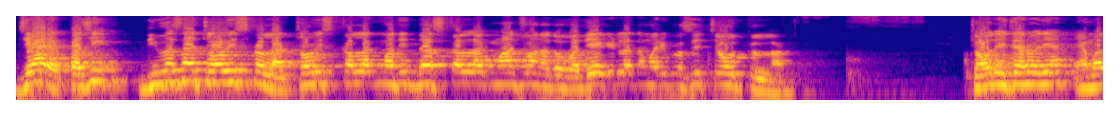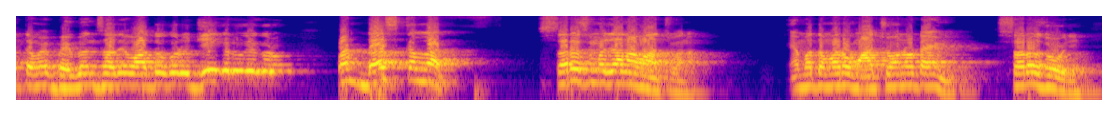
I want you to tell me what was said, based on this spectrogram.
જ્યારે પછી દિવસના ચોવીસ કલાક, ચોવીસ કલાકમાંથી દસ કલાક વાંચવાના, તો વધ્યા કેટલા તમારી પાસે? ચૌદ કલાક. ચૌદ હજાર વધ્યા. એમાં તમે ભાઈબંધ સાથે વાતો કરો, જે કરવું એ કરો. પણ દસ કલાક સરસ મજાના વાંચવાના. એમાં તમારો વાંચવાનો ટાઈમ સરસ હોવો જોઈએ.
